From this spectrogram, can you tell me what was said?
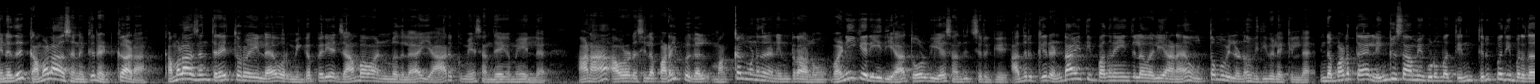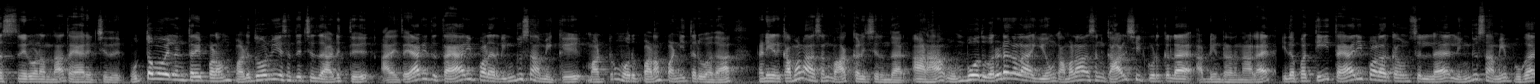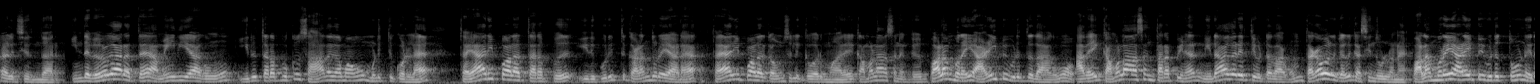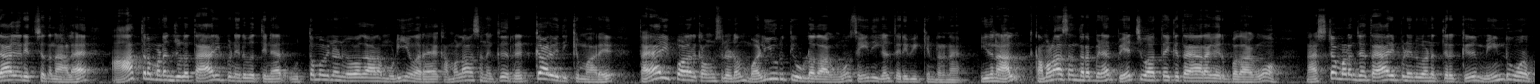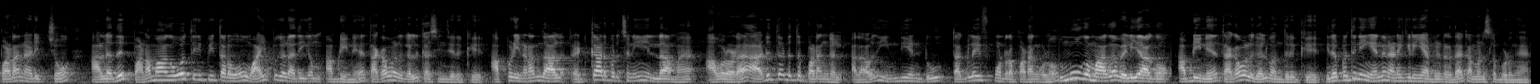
எனது கமலஹாசனுக்கு ரெட் கார்டா கமலஹாசன் திரைத்துறையில் ஒரு மிகப்பெரிய ஜாம்பவா என்பதில் யாருக்குமே சந்தேகமே இல்லை. ஆனால் அவரோட சில படைப்புகள் மக்கள் மனதில் நின்றாலும் வணிக ரீதியாக தோல்வியை சந்திச்சிருக்கு. அதற்கு ரெண்டாயிரத்தி பதினைந்தில் வெளியான உத்தம வில்லனும் விதிவிலக்கில்லை. இந்த படத்தை லிங்குசாமி குடும்பத்தின் திருப்பதி பிரதர்ஸ் நிறுவனம் தான் தயாரிச்சது. உத்தம வில்லன் திரைப்படம் படுதோல்வியை சந்தித்தது அடுத்து அதை தயாரித்த தயாரிப்பாளர் லிங்குசாமிக்கு மற்றும் ஒரு படம் பண்ணி தருவதா நடிகர் கமலஹாசன் வாக்களிச்சிருந்தார். ஆனால் ஒன்பது வருடங்களாகியும் கமலஹாசன் கால் ஷீட் கொடுக்கல அப்படின்றதுனால இதை பற்றி தயாரிப்பாளர் கவுன்சிலில் லிங்குசாமி புகார் அளிச்சிருந்தார். இந்த விவகாரத்தை அமைதியாகவும் இரு தரப்புக்கும் சாதகமாகவும் முடித்துக்கொள்ள தயாரிப்பாளர் தரப்பு இது குறித்து கலந்துரையாட தயாரிப்பாளர் கவுன்சிலுக்கு வருமாறு கமலஹாசனுக்கு பல முறை அழைப்பு விடுத்ததாகவும் அதை கமலஹாசன் தரப்பினர் நிராகரித்து விட்டதாகவும் தகவல்கள் கசிந்துள்ளன. பலமுறை அழைப்பு விடுத்தும் நிராகரித்ததனால ஆத்திரமடைந்துள்ள தயாரிப்பு நிறுவத்தினர் உத்தமவிலன் விவகாரம் முடியும் வர கமலஹாசனுக்கு ரெட் கார்டு விதிக்குமாறு தயாரிப்பாளர் கவுன்சிலிடம் வலியுறுத்தி உள்ளதாகவும் செய்திகள் தெரிவிக்கின்றன. இதனால் கமலஹாசன் தரப்பினர் பேச்சுவார்த்தைக்கு தயாராக இருப்பதாகவும் நஷ்டமடைஞ்ச தயாரிப்பு நிறுவனத்திற்கு மீண்டும் ஒரு படம் நடிச்சோம் அல்லது பணமாகவோ திருப்பி தரவும் வாய்ப்புகள் அதிகம் அப்படின்னு தகவல்கள் கசிஞ்சிருக்கு. அப்படி நடந்தால் ரெட் கார்டு பிரச்சனையும் இல்லாம அவரோட அடுத்தடுத்த படங்கள் அதாவது இந்தியன் டூ தக் லைஃப் போன்ற படங்களும் சுமூகமாக வெளியாகும் அப்படின்னு தகவல்கள் வந்திருக்கு. இதை பத்தி நீங்க என்ன நினைக்கிறீங்க அப்படின்றத கமெண்ட்ஸ்ல போடுங்க.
